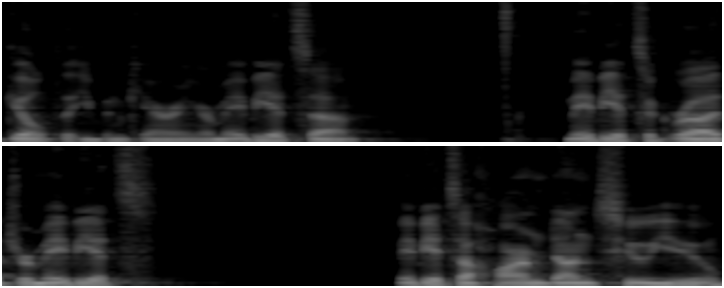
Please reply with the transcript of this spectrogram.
guilt that you've been carrying, or maybe it's a maybe it's a grudge, or maybe it's maybe it's a harm done to you.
